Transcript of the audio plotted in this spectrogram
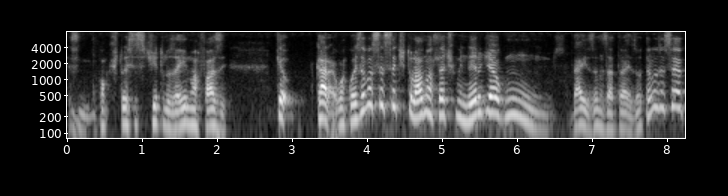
assim, conquistou esses títulos aí numa fase. Que, cara, uma coisa é você ser titular no Atlético Mineiro de alguns 10 anos atrás, outra é você ser,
